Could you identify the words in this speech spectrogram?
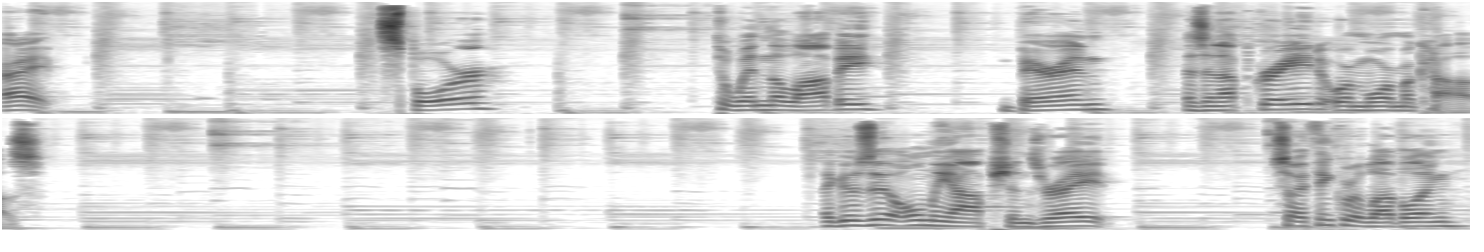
Alright. Spore to win the lobby. Baron as an upgrade or more Macaws. Like those are the only options, right? So I think we're leveling.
